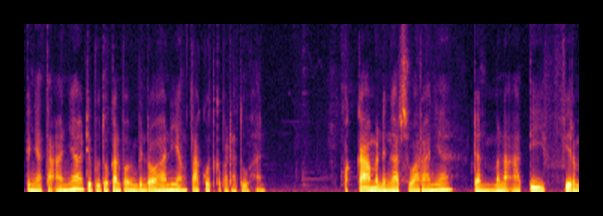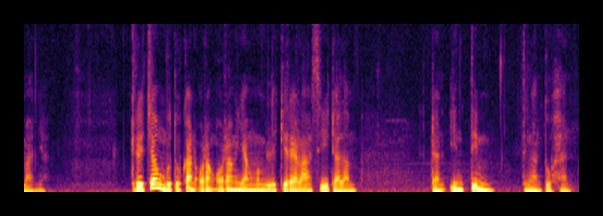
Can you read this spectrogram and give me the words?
Kenyataannya dibutuhkan pemimpin rohani yang takut kepada Tuhan, peka mendengar suaranya dan menaati firman-Nya. Gereja membutuhkan orang-orang yang memiliki relasi dalam dan intim dengan Tuhan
